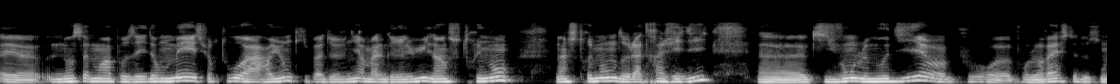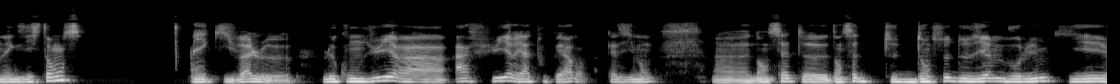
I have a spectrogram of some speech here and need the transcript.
euh, non seulement à Poséidon, mais surtout à Arion qui va devenir malgré lui l'instrument l'instrument de la tragédie, qui vont le maudire pour pour le reste de son existence et qui va le le conduire à, à fuir et à tout perdre quasiment dans cette dans cette dans ce deuxième volume qui est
